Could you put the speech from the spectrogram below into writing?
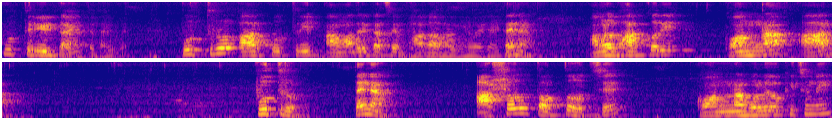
পুত্রীর দায়িত্ব থাকবে। পুত্র আর পুত্রী আমাদের কাছে ভাগাভাগি হয়ে যায়, তাই না? আমরা ভাগ করি কন্যা আর পুত্র, তাই না? আসল তত্ত্ব হচ্ছে কন্যা বলেও কিছু নেই,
